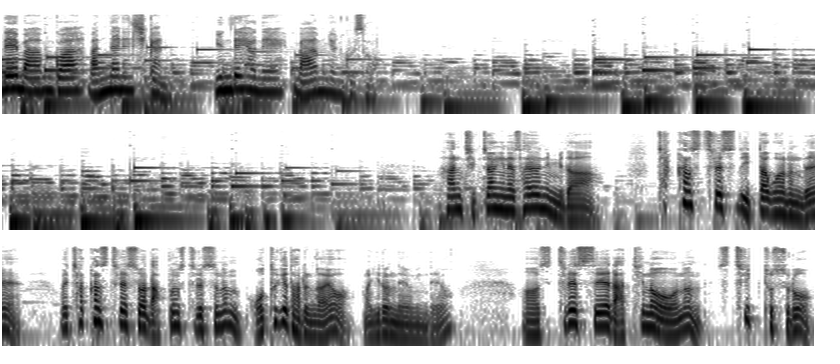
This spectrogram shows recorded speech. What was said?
내 마음과 만나는 시간 윤대현의 마음연구소 한 직장인의 사연입니다. 착한 스트레스도 있다고 하는데 착한 스트레스와 나쁜 스트레스는 어떻게 다른가요? 이런 내용인데요. 어, 스트레스의 라틴어어는 스트릭투스로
